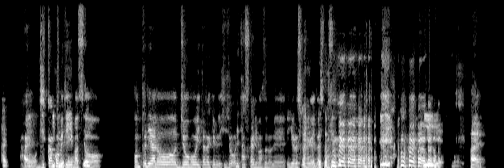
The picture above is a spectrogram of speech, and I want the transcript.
はい。はい。実感込めて言いますと、本当にあの、情報をいただけると非常に助かりますので、よろしくお願いいたします。いえいえ。いえいえ。はい。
